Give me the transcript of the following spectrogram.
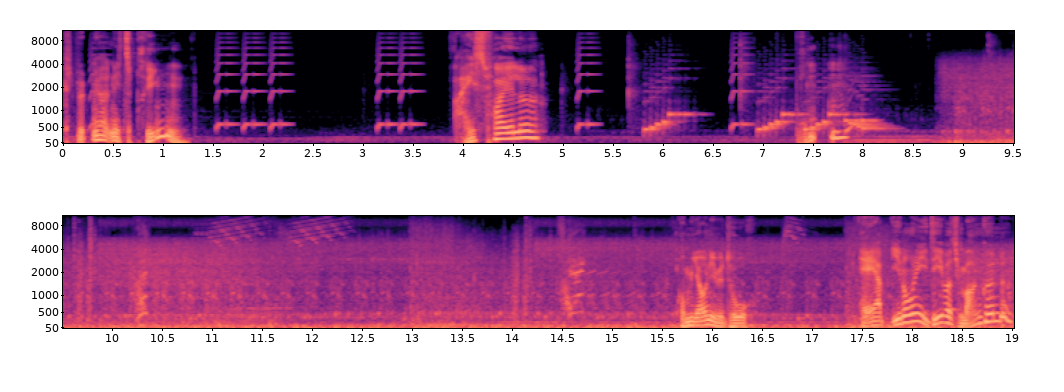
das wird mir halt nichts bringen. Eispfeile? Bomben? Komme ich auch nicht mit hoch. Hä, hey, habt ihr noch eine Idee, was ich machen könnte?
